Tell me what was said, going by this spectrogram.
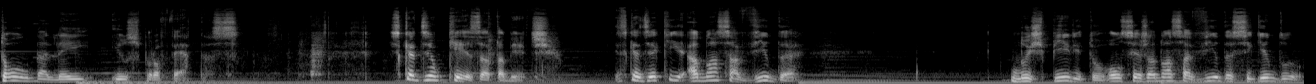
toda a lei e os profetas. Isso quer dizer o que exatamente? Isso quer dizer que a nossa vida no espírito, ou seja, a nossa vida seguindo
